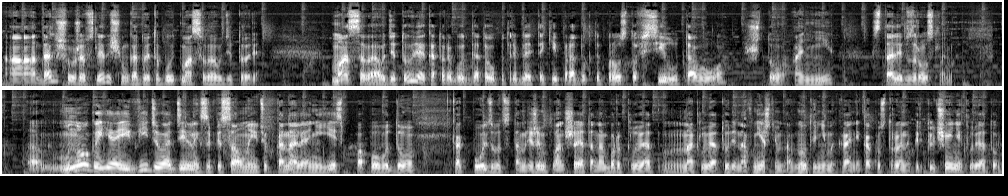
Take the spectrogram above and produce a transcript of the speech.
А дальше уже в следующем году это будет массовая аудитория. Массовая аудитория, которая будет готова потреблять такие продукты просто в силу того, что они стали взрослыми. А, много я и видео отдельных записал на YouTube-канале, они есть по поводу как пользоваться, там режим планшета, набор на клавиатуре на внешнем, на внутреннем экране, как устроено переключение клавиатур.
